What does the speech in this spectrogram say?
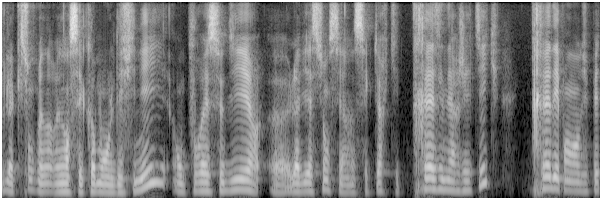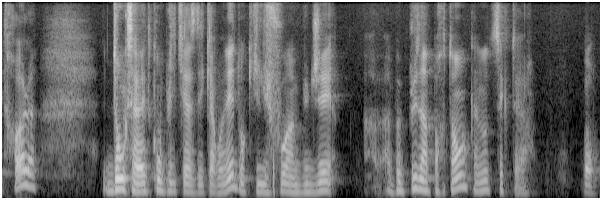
la question maintenant c'est comment on le définit. On pourrait se dire euh, l'aviation c'est un secteur qui est très énergétique, très dépendant du pétrole, donc ça va être compliqué à se décarboner, donc il lui faut un budget un peu plus important qu'un autre secteur. Bon,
